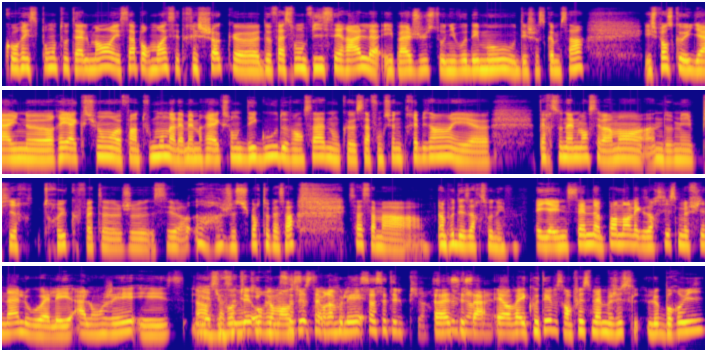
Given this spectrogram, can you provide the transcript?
correspond totalement. Et ça, pour moi, c'est très choc euh, de façon viscérale et pas juste au niveau des mots ou des choses comme ça. Et je pense qu'il y a une réaction, enfin, tout le monde a la même réaction de dégoût devant ça, donc euh, ça fonctionne très bien. Et euh, personnellement, c'est vraiment un de mes pires trucs. En fait, euh, je, c'est, oh, je supporte pas ça. Ça, ça m'a un peu désarçonné. Et il y a une scène pendant l'exorcisme final où elle est allongée et il y a Ah, du vomi qui horrible. commence Ça, juste c'était à vraiment- couler. Ça, c'était le pire. Ouais, C'était c'est le ça. Et on va écouter parce qu'en plus, même juste le bruit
